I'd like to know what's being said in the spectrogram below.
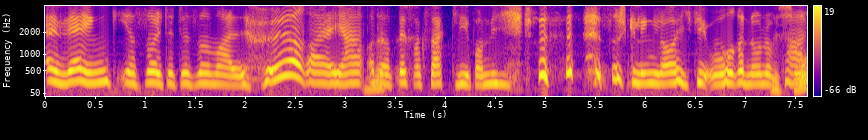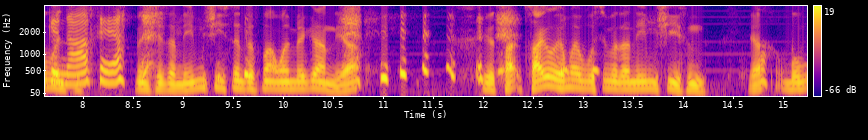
Ein wenig, ihr solltet das mal hören, ja, oder ja. besser gesagt lieber nicht. Sonst gelingen euch die Ohren und Wieso? Tage wenn nachher. Sie, wenn Sie daneben schießen, dann dürfen wir auch mal meckern, ja. Wir ze zeigen euch mal, wo Sie immer daneben schießen. Ja, wo,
